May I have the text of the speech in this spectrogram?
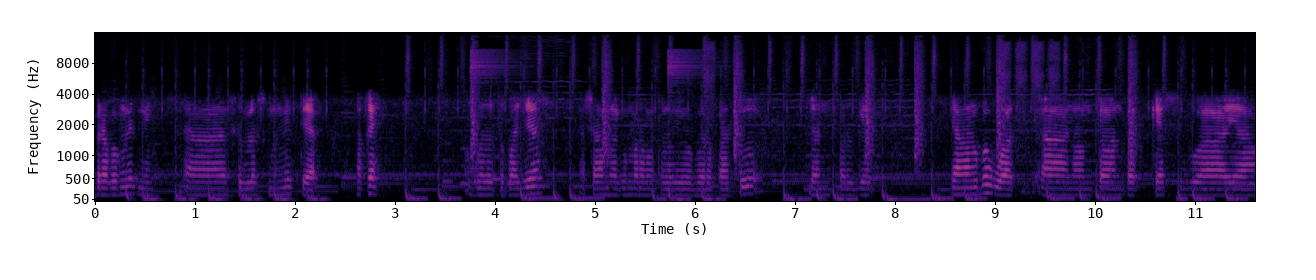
berapa menit nih? Uh, 11 menit ya? Oke okay. gue tutup aja. Assalamualaikum warahmatullahi wabarakatuh. Dan forget jangan lupa buat uh, nonton podcast gue yang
